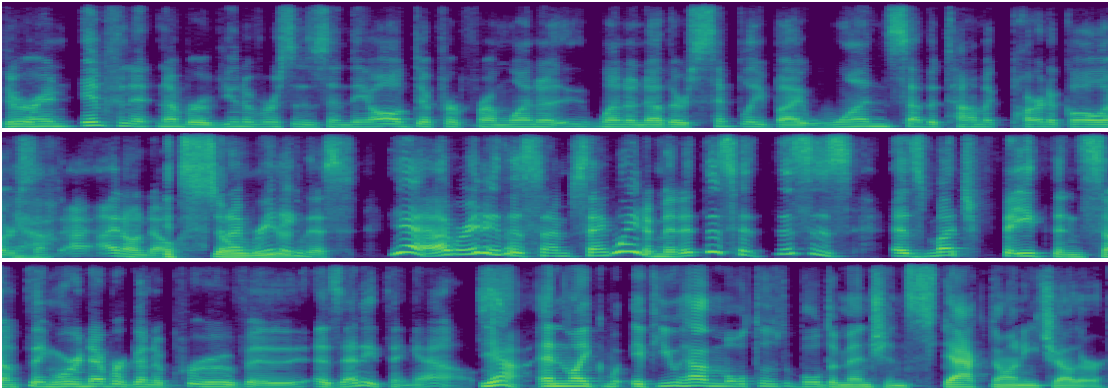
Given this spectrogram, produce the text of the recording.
there are an infinite number of universes, and they all differ from one uh, one another simply by one subatomic particle or yeah. something. I, I, don't know. It's so and I'm weird. reading this yeah, I'm reading this and I'm saying, wait a minute, this is this is as much faith in something we're never going to prove as, as, anything else. Yeah, and like if you have multiple dimensions stacked on each other,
